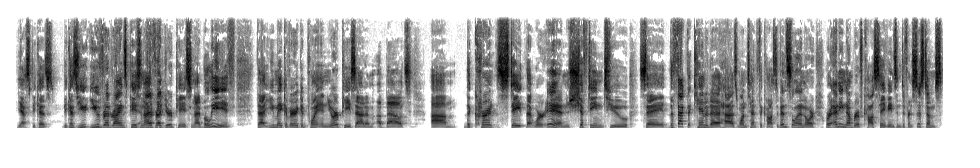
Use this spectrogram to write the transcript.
Yes, because because you you've read Ryan's piece yeah. and I've read your piece, and I believe that you make a very good point in your piece, Adam, about um, the current state that we're in shifting to say the fact that Canada has one tenth the cost of insulin or or any number of cost savings in different systems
